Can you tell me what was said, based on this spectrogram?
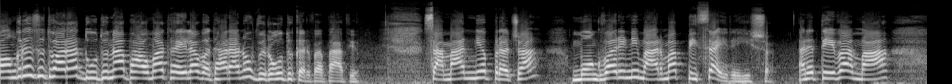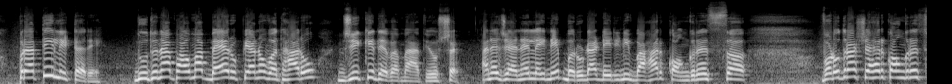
કોંગ્રેસ દ્વારા દૂધના ભાવમાં થયેલા વધારાનો વિરોધ કરવામાં આવ્યો. સામાન્ય પ્રજા મોંઘવારીની મારમાં પીસાઈ રહી છે અને તેવામાં પ્રતિ લીટરે દૂધના ભાવમાં બે રૂપિયાનો વધારો ઝીકી દેવામાં આવ્યો છે અને જેને લઈને બરોડા ડેરીની બહાર કોંગ્રેસ, વડોદરા શહેર કોંગ્રેસ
